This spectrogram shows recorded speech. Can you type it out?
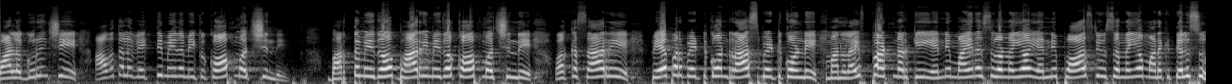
వాళ్ళ గురించి అవతల వ్యక్తి మీద మీకు కోపం వచ్చింది. భర్త మీదో భార్య మీదో కోపం వచ్చింది. ఒక్కసారి పేపర్ పెట్టుకొని రాసి పెట్టుకోండి. మన లైఫ్ పార్ట్నర్కి ఎన్ని మైనస్లు ఉన్నాయో ఎన్ని పాజిటివ్స్ ఉన్నాయో మనకి తెలుసు.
